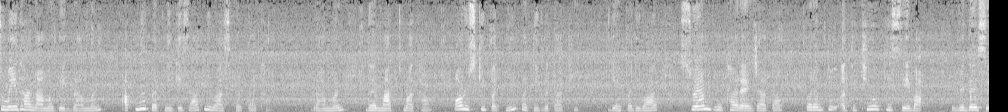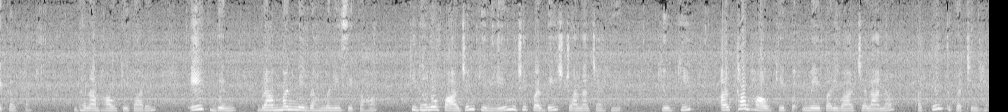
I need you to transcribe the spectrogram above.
सुमेधा नामक एक ब्राह्मण अपनी पत्नी के साथ निवास करता था। ब्राह्मण धर्मात्मा था और उसकी पत्नी पतिव्रता थी। यह परिवार स्वयं भूखा रह जाता, परंतु अतिथियों की सेवा हृदय से करता। धनाभाव के कारण एक दिन ब्राह्मण ने ब्राह्मणी से कहा कि धनोपार्जन के लिए मुझे परदेश जाना चाहिए, क्योंकि अर्थाभाव के में परिवार चलाना अत्यंत कठिन है।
